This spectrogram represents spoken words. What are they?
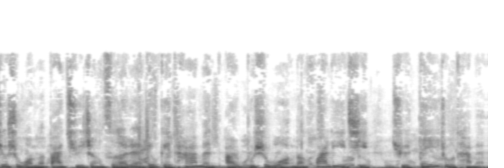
就是我们把举证责任留给他们，而不是我们花力气去逮住他们。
